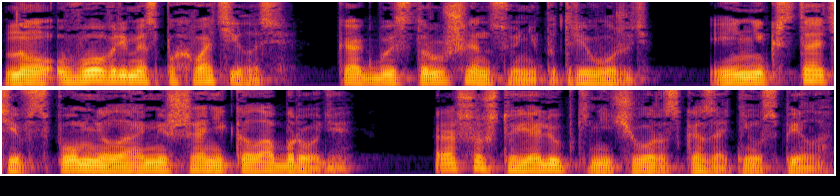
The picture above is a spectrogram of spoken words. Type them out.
но вовремя спохватилась как бы старушенцию не потревожить. И не кстати вспомнила о Мишане Колоброде. Хорошо, что я Любке ничего рассказать не успела.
